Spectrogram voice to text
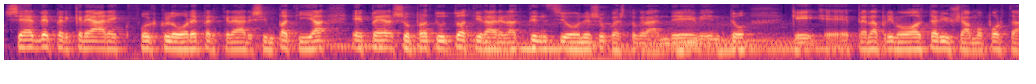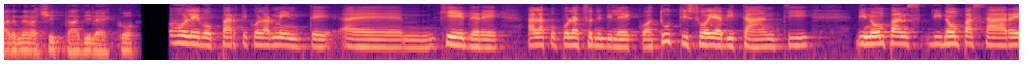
serve per creare folklore, per creare simpatia e per soprattutto attirare l'attenzione su questo grande evento che eh, per la prima volta riusciamo a portare nella città di Lecco. Volevo particolarmente eh, chiedere alla popolazione di Lecco, a tutti i suoi abitanti, di non, di non, passare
